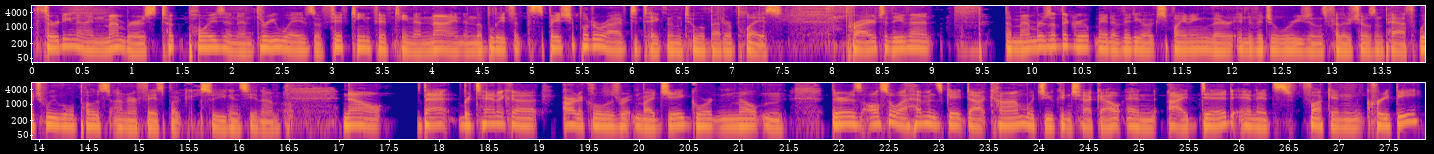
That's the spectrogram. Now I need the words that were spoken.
39 members, took poison in three waves of 15, 15, and 9 in the belief that the spaceship would arrive to take them to a better place. Prior to the event, the members of the group made a video explaining their individual reasons for their chosen path, which we will post on our Facebook so you can see them. Now, that Britannica article was written by J. Gordon Melton. There is also a heavensgate.com, which you can check out. And I did, and it's fucking creepy.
